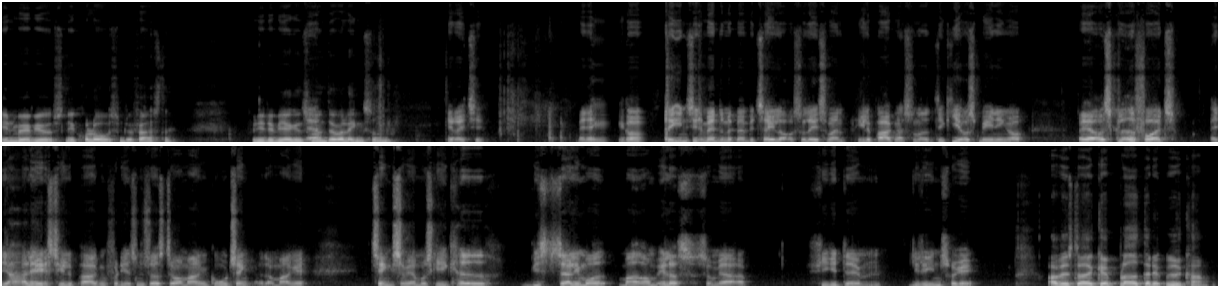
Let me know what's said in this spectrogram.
en Möbius-nekrolog som det første. Fordi det virkede som Ja. om det var længe siden. Det er rigtigt. Men jeg kan godt se incitamentet med, at man betaler, og så læser man hele pakken og sådan noget. Det giver også mening, og, og jeg er også glad for, at, at jeg har læst hele pakken, fordi jeg synes også, der var mange gode ting, og der var mange ting, som jeg måske ikke havde vidst særlig meget, meget om ellers, som jeg fik et øhm, lille indtryk af. Og hvis du havde købt bladet, da det udkom,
